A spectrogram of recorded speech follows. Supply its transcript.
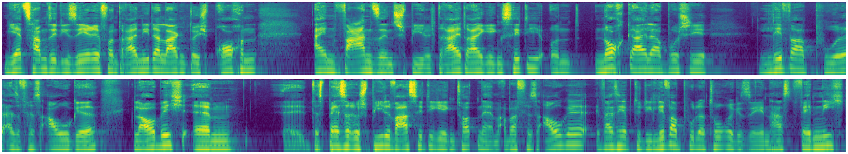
Jetzt haben sie die Serie von drei Niederlagen durchbrochen. Ein Wahnsinnsspiel. 3-3 gegen City und noch geiler Buschi, Liverpool, also fürs Auge, glaube ich. Ähm, äh, das bessere Spiel war City gegen Tottenham, aber fürs Auge, ich weiß nicht, ob du die Liverpooler Tore gesehen hast. Wenn nicht,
